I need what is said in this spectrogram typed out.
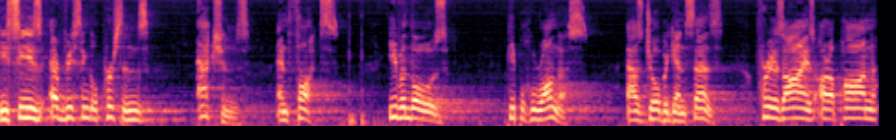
He sees every single person's actions and thoughts, even those people who wrong us, as Job again says. For his eyes are upon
